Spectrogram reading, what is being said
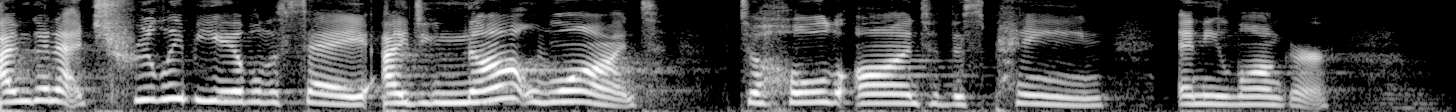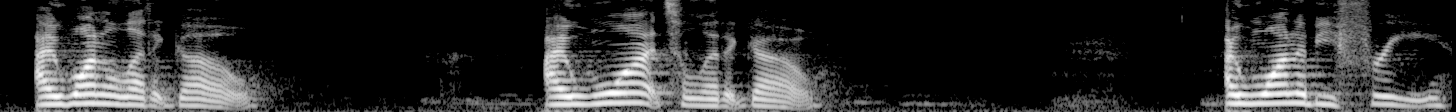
I'm going to truly be able to say, I do not want to hold on to this pain any longer. I want to let it go. I want to let it go. I want to be free.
